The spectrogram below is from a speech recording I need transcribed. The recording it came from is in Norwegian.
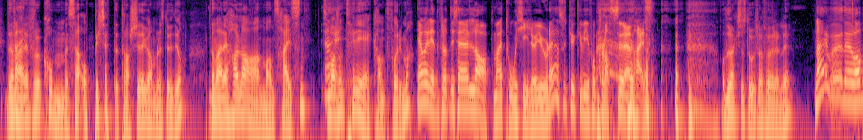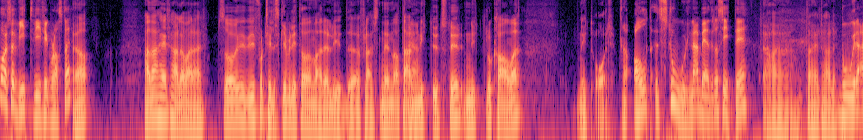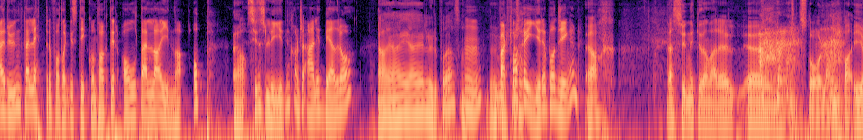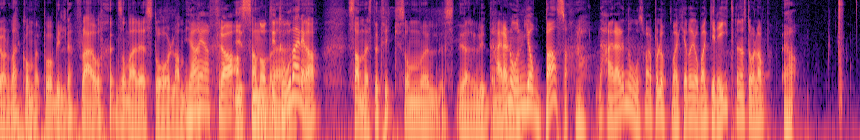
Den der For å komme seg opp i sjette etasje i det gamle studio. Den derre halvannenmannsheisen som var sånn trekantforma. Jeg var redd for at hvis jeg la på meg to kilo i hjulet, så skulle ikke vi få plass i den heisen. Og du er ikke så stor fra før heller. Nei, det var bare så vidt vi fikk plass der. Ja. Nei, det er helt herlig å være her. Så vi- får tilskrive litt av den der lydflausen din. At det er Ja. nytt utstyr, nytt lokale, nytt år. Ja, Alt, Stolene er bedre å sitte i. Ja, ja, ja. Det er helt herlig. Bordet er rundt, det er lettere å få tak i stikkontakter. Alt er lina opp. Ja, Syns lyden kanskje er litt bedre òg. ja jeg, jeg lurer på det, altså. I mm. hvert fall høyere på jingeren. Ja. Det er synd ikke den der uh, stålampa i hjørnet der kommer på bildet. For det er jo en sånn der stålampe Ja, ja, fra i samme 1882 der, ja. ja. Samme estetikk som eh, de der lyddemperne. Her er noen jobba, altså. Her er det noen som er på loppemarkedet og jobba greit med den stålamp. Ja.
